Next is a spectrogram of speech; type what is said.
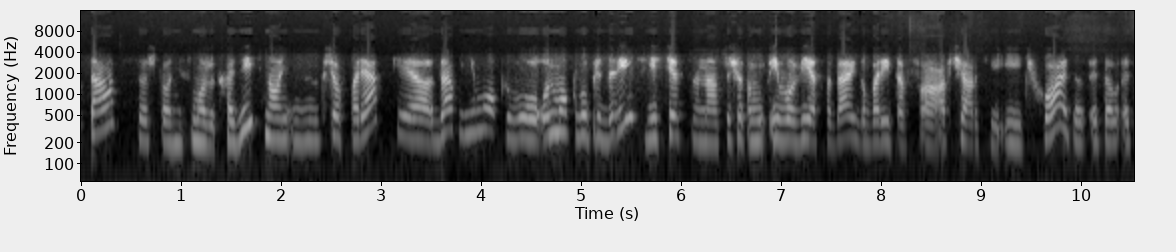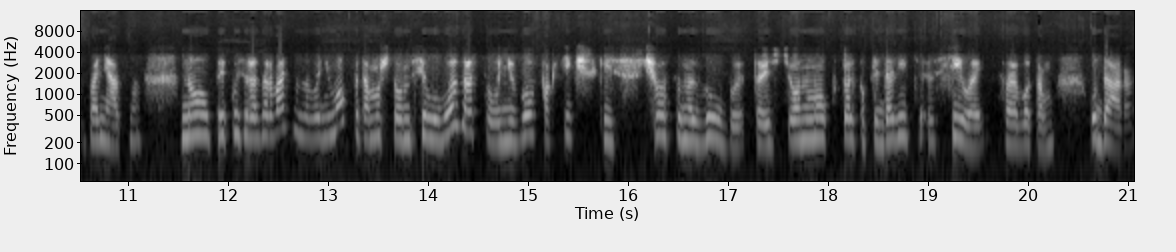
таз, что он не сможет ходить, но все в порядке. Драку не мог его, он мог его придавить, естественно, с учетом его веса, да, и габаритов а, овчарки и чихуа, это, это, это понятно. Но прикус разорвать он его не мог, потому что он в силу возраста, у него фактически счесаны зубы, то есть он мог только придавить силой своего там удара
